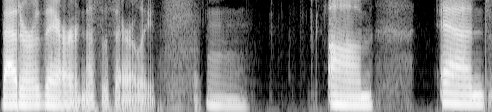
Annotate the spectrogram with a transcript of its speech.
better there necessarily. Mm. Um, and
